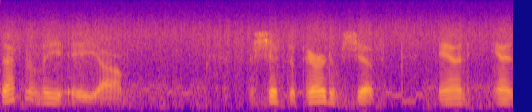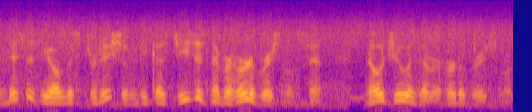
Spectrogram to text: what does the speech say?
definitely a, um, a shift, a paradigm shift, and and this is the oldest tradition because Jesus never heard of original sin. No Jew has ever heard of original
